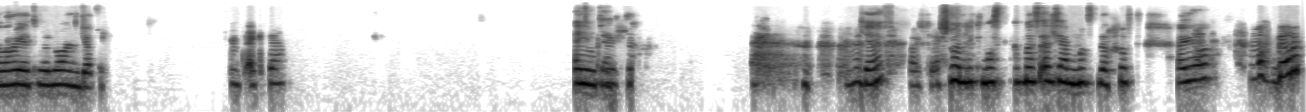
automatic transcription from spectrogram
نظرية الألوان قبل. متأكدة؟ أي متأكدة. كيف؟ أوكي. شلون لك. ما سألتي عن المصدر خفت. أيوه. مصدرك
